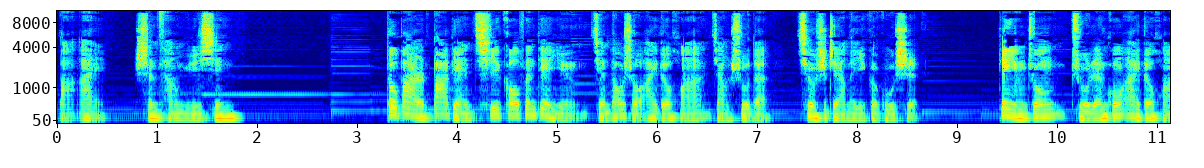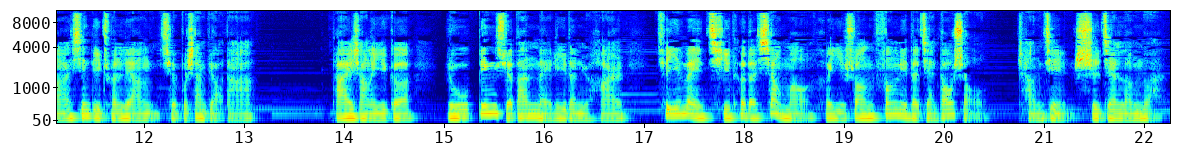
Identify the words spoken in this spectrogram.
把爱深藏于心。豆瓣八点七高分电影《剪刀手爱德华》讲述的。就是这样的一个故事。电影中，主人公爱德华心地纯良，却不善表达。他爱上了一个如冰雪般美丽的女孩，却因为奇特的相貌和一双锋利的剪刀手，尝尽世间冷暖。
